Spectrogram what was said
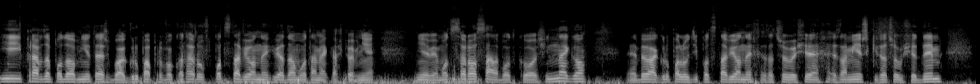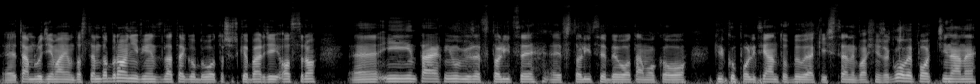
i prawdopodobnie też była grupa prowokatorów podstawionych, wiadomo, tam jakaś pewnie, nie wiem, od Sorosa albo od kogoś innego. E, Była grupa ludzi podstawionych, zaczęły się zamieszki, zaczął się dym. E, Tam ludzie mają dostęp do broni, więc dlatego było troszeczkę bardziej ostro. E, I tak jak mi mówił, że w stolicy, w stolicy było tam około kilku policjantów, były jakieś sceny właśnie, że głowy poodcinane.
